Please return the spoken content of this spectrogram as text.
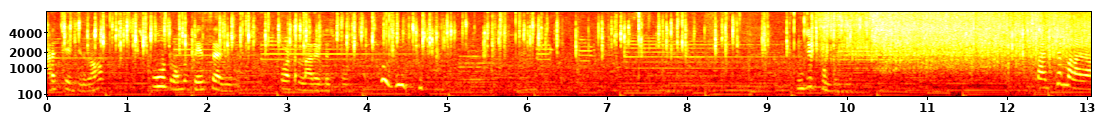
அரைச்சி வச்சுருக்கோம். ஸ்பூன் ரொம்ப பெருசாக இருக்குது போட்டுடலாம் ரெண்டு ஸ்பூன் 중지품 나침 말아야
